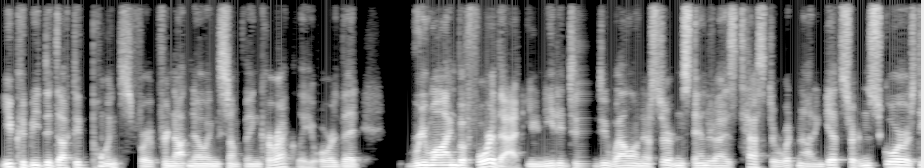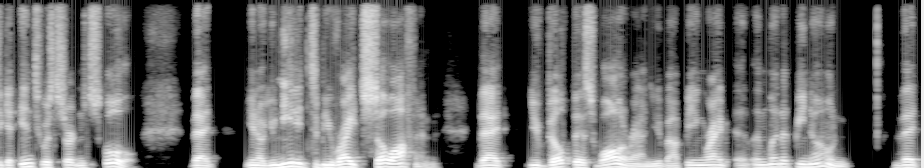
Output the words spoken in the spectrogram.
you could be deducted points for for not knowing something correctly or that rewind before that you needed to do well on a certain standardized test or whatnot and get certain scores to get into a certain school that you know you needed to be right so often that you've built this wall around you about being right and let it be known that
